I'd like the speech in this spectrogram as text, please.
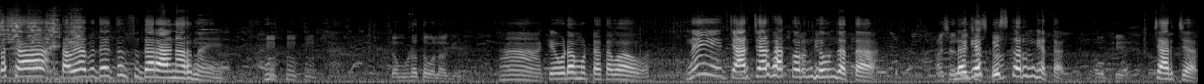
कसा तव्यामध्ये तर सुद्धा राहणार नाही. मोठा तवा लागेल? हा केवढा मोठा तवा हवा. नाही चार चार भाग करून घेऊन जातात अच्छा लगेच पीस करून घेतात. ओके. चार चार.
